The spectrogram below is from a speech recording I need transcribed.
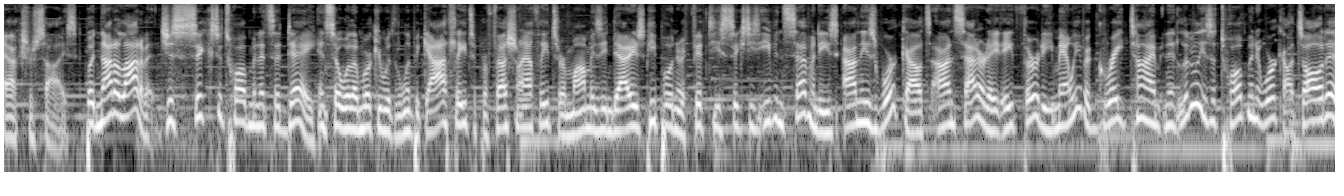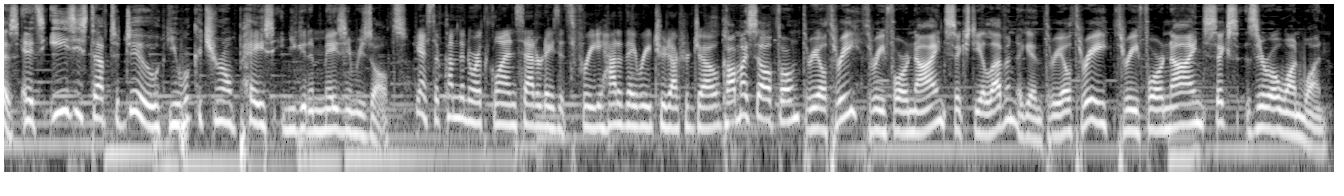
exercise. But not a lot of it, just 6 to 12 minutes a day. And so whether I'm working with Olympic athletes or professional athletes or mommies and daddies, people in their 50s, 60s, even 70s on these workouts on Saturday at 8:30, man, we have a great time and it literally is a 12-minute workout. It's all it is. And it's easy stuff to do. You work at your own pace and you get amazing results. Yeah, so come to Northglenn. Saturdays, it's free. How do they reach you, Dr. Joe? Call my cell phone 303 349 6011. Again, 303 349 6011.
